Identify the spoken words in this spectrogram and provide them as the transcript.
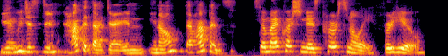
Right. we just didn't have it that day. And you know that happens. So my question is personally for you.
